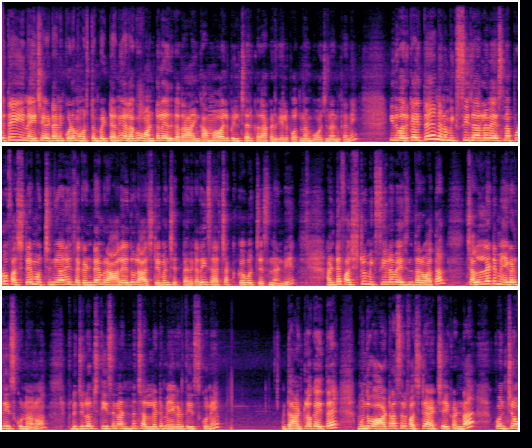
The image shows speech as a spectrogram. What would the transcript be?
అయితే ఈ నెయ్యి చేయడానికి కూడా ముహూర్తం పెట్టాను. ఎలాగో వంట లేదు కదా ఇంకా అమ్మ వాళ్ళు పిలిచారు కదా అక్కడికి వెళ్ళిపోతున్నాం భోజనానికి అని ఇది వరకు అయితే నేను మిక్సీ జార్లో వేసినప్పుడు ఫస్ట్ టైం వచ్చింది కానీ సెకండ్ టైం రాలేదు లాస్ట్ టైం అని చెప్పాను కదా ఈసారి చక్కగా వచ్చేసిందండి. అంటే ఫస్ట్ మిక్సీలో వేసిన తర్వాత చల్లటి మేగడ తీసుకున్నాను. ఫ్రిడ్జ్లోంచి తీసిన వెంటనే చల్లటి మేగడ తీసుకుని దాంట్లోకి అయితే ముందు వాటర్ అసలు ఫస్ట్ యాడ్ చేయకుండా కొంచెం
